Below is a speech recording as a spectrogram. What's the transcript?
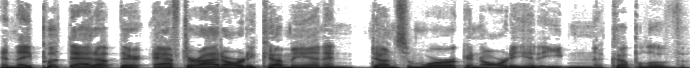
And they put that up there after I'd already come in and done some work and already had eaten a couple of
